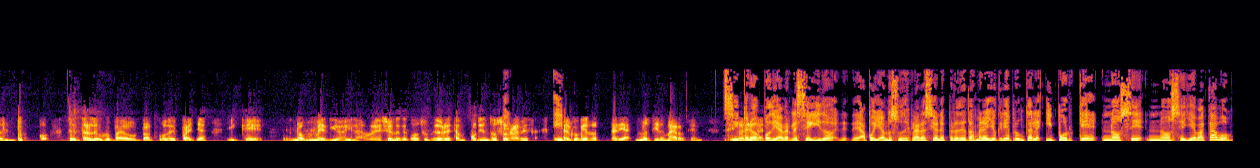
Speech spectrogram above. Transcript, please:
el Banco Central Europeo o el Banco de España y que los medios y las organizaciones de consumidores están poniendo sobre la mesa. el gobierno de no tiene margen. Sí, pero podría haberle seguido eh, eh, apoyando sus declaraciones, pero de todas maneras yo quería preguntarle, ¿y por qué no se, no se lleva a cabo?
